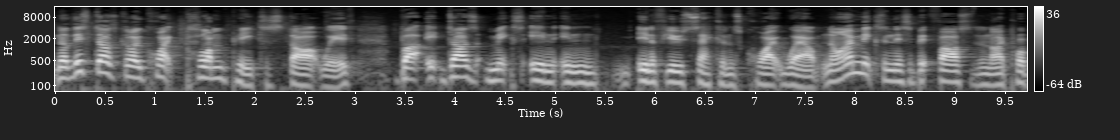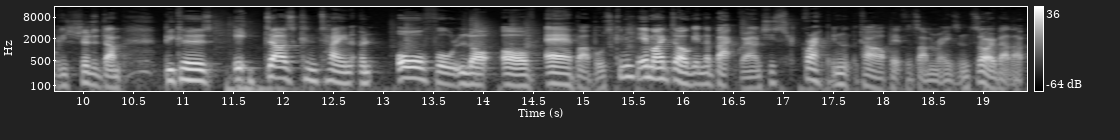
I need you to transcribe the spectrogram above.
Now this does go quite clumpy to start with, but it does mix in in in a few seconds quite well. Now I'm mixing this a bit faster than I probably should have done because it does contain an awful lot of air bubbles. Can you hear my dog in the background? She's scrapping at the carpet for some reason. Sorry about that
